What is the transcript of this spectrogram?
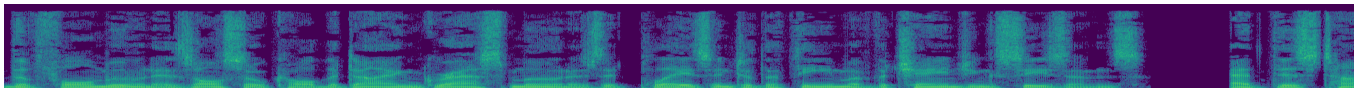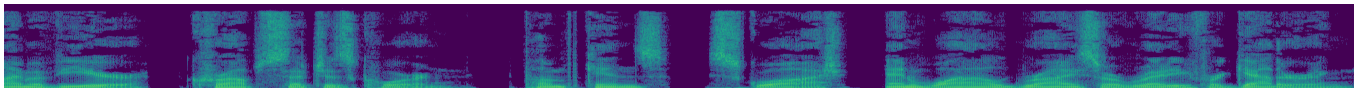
The full moon is also called the dying grass moon as it plays into the theme of the changing seasons. At this time of year, crops such as corn, pumpkins, squash, and wild rice are ready for gathering.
